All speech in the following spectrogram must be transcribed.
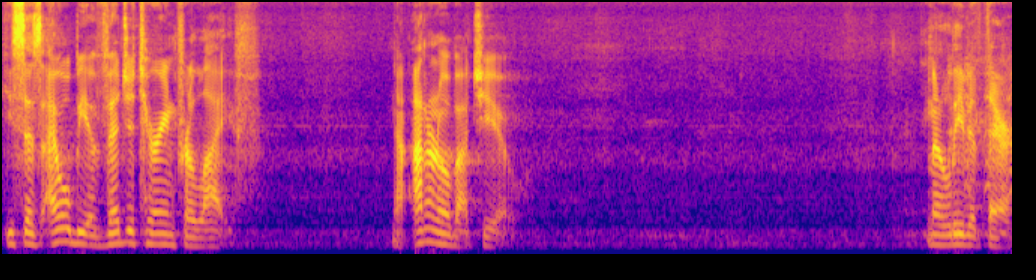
He says, I will be a vegetarian for life. Now, I don't know about you. I'm going to leave it there.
